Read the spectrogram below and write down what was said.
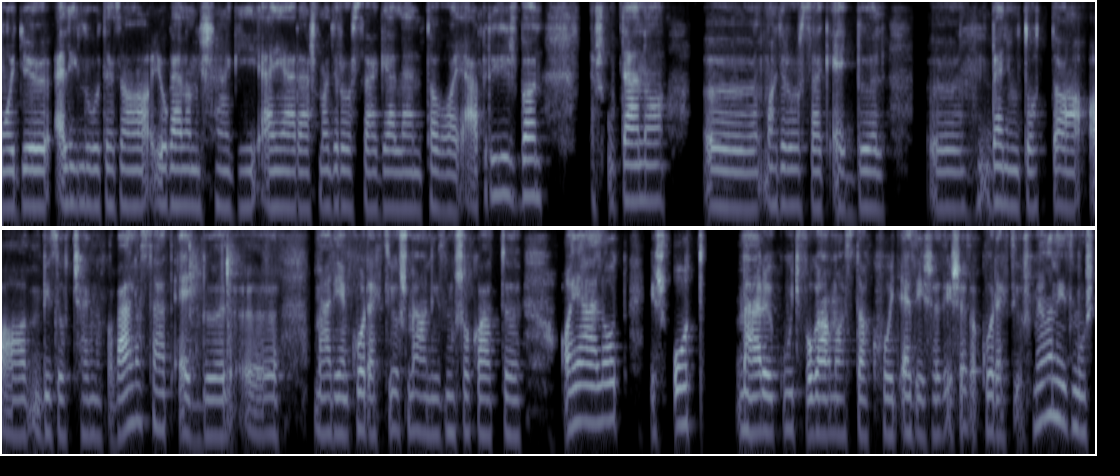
hogy elindult ez a jogállamisági eljárás Magyarország ellen tavaly áprilisban, és utána Magyarország egyből benyújtotta a bizottságnak a válaszát, egyből már ilyen korrekciós mechanizmusokat ajánlott, és ott már ők úgy fogalmaztak, hogy ez és ez és ez a korrekciós mechanizmus,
